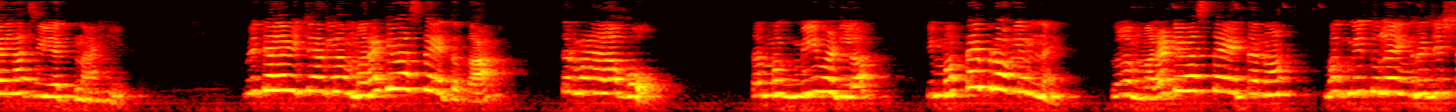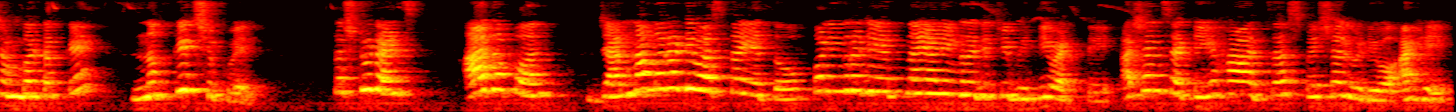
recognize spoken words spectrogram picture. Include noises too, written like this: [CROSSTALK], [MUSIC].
वाचायलाच येत नाही. मी त्याला विचारलं मराठी वाचता येतं का? तर म्हणाला हो. तर मग मी म्हटलं की मग काही प्रॉब्लेम नाही. तुला मराठी वाचता येतं ना मग मी तुला इंग्रजी शंभर टक्के नक्कीच शिकवेल. तर स्टुडंट्स आज आपण ज्यांना मराठी वाचता येतं पण इंग्रजी येत नाही आणि इंग्रजीची भीती वाटते अशांसाठी हा आजचा स्पेशल व्हिडिओ आहे.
